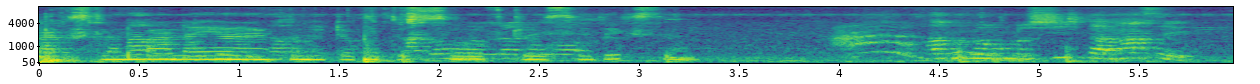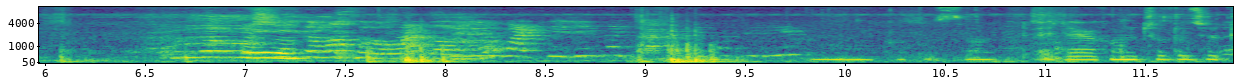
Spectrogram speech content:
রাখছিলাম বানাইয়া এখন এটা কত সফট হয়েছে, দেখছেন? কত সফট এটা এখন ছোট ছোট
